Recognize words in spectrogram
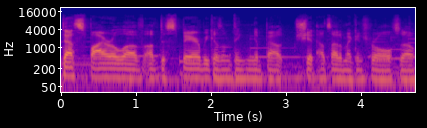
Death spiral of of despair because I'm thinking about shit outside of my control. So,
